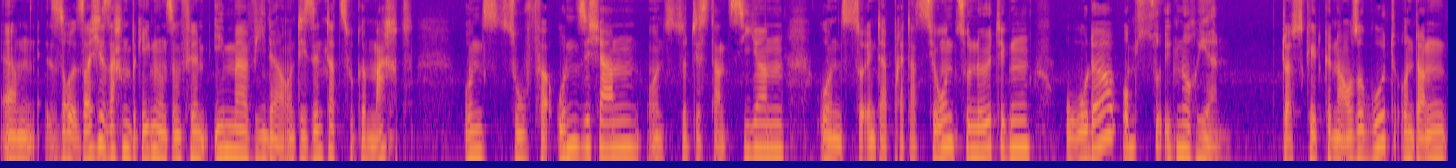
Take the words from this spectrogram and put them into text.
Ähm, so, solche Sachen begegnen uns im Film immer wieder und die sind dazu gemacht, uns zu verunsichern, uns zu distanzieren, uns zur Interpretation zu nötigen oder uns zu ignorieren das geht genauso gut und dann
